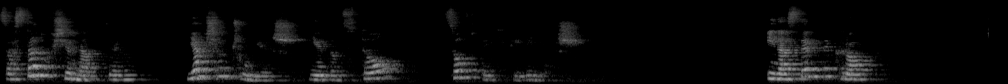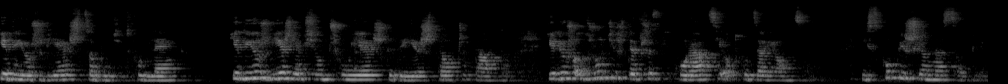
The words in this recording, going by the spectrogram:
Zastanów się nad tym, jak się czujesz, jedząc to, co w tej chwili jesz. I następny krok, kiedy już wiesz, co budzi Twój lęk, kiedy już wiesz, jak się czujesz, gdy jesz to czy tamto, kiedy już odrzucisz te wszystkie kuracje odchudzające i skupisz się na sobie,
